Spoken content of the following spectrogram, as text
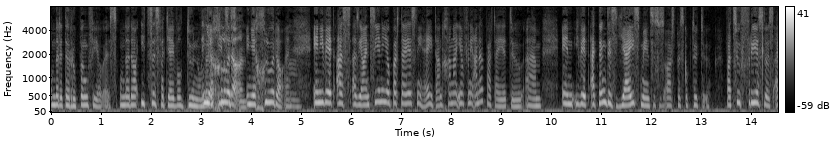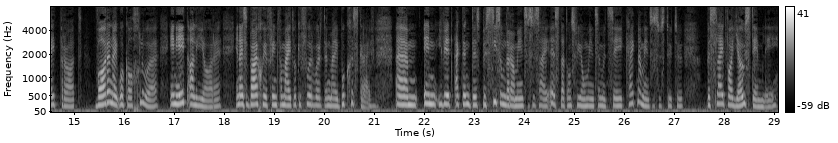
omdat dit 'n roeping vir jou is, omdat daar iets is wat jy wil doen, omdat jy glo daarin en jy glo daarin. Mm. En jy weet as as jy ANC in jou party is nie, hey, dan gaan na een van die ander partye toe. Ehm um, en jy weet, ek dink dis juis mense soos Aartsbiskop Tutu wat so vreesloos uitpraat waarin hy ook al glo en het al die jare en hy's 'n baie goeie vriend van my het ook die voorwoord in my boek geskryf. Ehm um, en jy weet ek dink dis presies omdat daar mense soos hy is dat ons vir jong mense moet sê kyk na mense soos Tutu besluit waar jou stem lê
